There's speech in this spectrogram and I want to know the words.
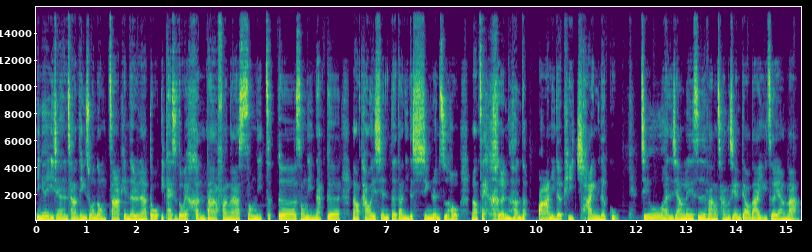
应该以前很常听说那种诈骗的人啊，都一开始都会很大方啊，送你这个，送你那个，然后他会先得到你的信任之后，然后再狠狠的扒你的皮，拆你的骨，几乎很像类似放长线钓大鱼这样啦。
